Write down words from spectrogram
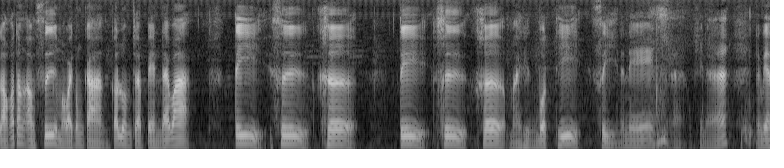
เราก็ต้องเอาซื่อมาไว้ตรงกลาง ก็รวมจะเป็นได้ว่า ตีซื่อเคอตี้ซื่อเคอหมายถึงบทที่ 4 นั่นเองอ่าโอเคนะ นักเรียน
